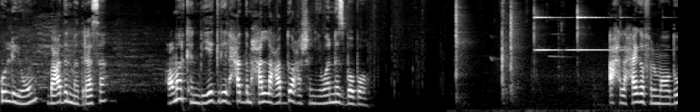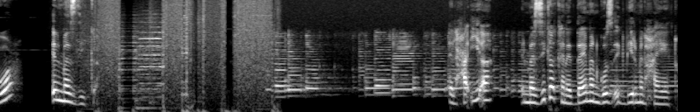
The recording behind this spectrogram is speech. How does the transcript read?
كل يوم بعد المدرسة عمر كان بيجري لحد محل عبده عشان يونس باباه. أحلى حاجة في الموضوع المزيكا. الحقيقة المزيكا كانت دايما جزء كبير من حياته.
